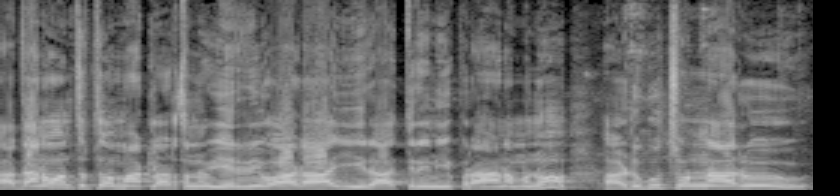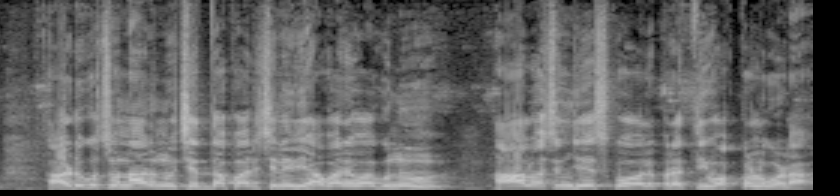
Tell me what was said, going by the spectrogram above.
ఆ ధనవంతుడితో మాట్లాడుతున్న ఎర్రివాడ ఈ రాత్రి నీ ప్రాణమును అడుగుచున్నారు. అడుగుచున్నారు నువ్వు సిద్ధపరిచినవి ఎవరి వగును ఆలోచన చేసుకోవాలి ప్రతి ఒక్కళ్ళు కూడా.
